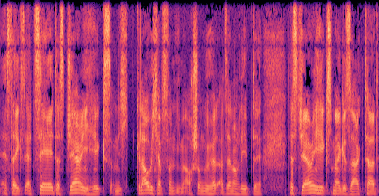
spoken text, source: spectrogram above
Esther Hicks erzählt, dass Jerry Hicks, und ich glaube, ich habe es von ihm auch schon gehört, als er noch lebte, dass Jerry Hicks mal gesagt hat,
